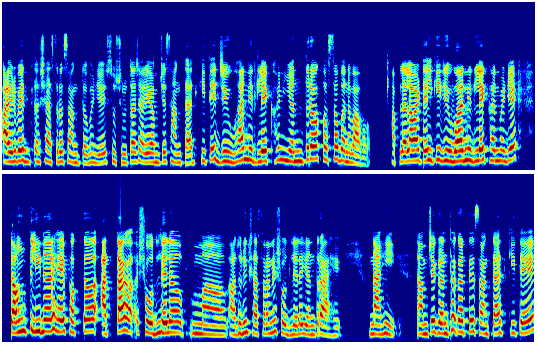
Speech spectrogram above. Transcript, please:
आयुर्वेद शास्त्र सांगतं म्हणजे सुश्रुताचार्य आमचे सांगतात, की ते जिव्हा निर्लेखन यंत्र कसं बनवावं? आपल्याला वाटेल, की जिव्हा निर्लेखन म्हणजे टंग क्लीनर हे फक्त आत्ता शोधलेलं आधुनिक शास्त्राने शोधलेलं यंत्र आहे. नाही. आमचे ग्रंथकर्ते सांगतात, की ते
